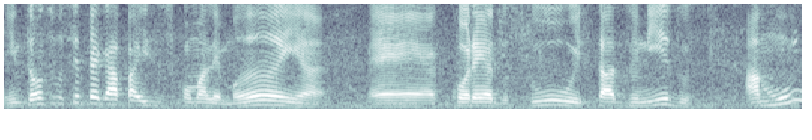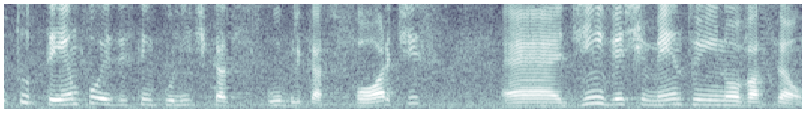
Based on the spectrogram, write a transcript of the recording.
Então, se você pegar países como Alemanha, é, Coreia do Sul, Estados Unidos, há muito tempo existem políticas públicas fortes é, de investimento em inovação.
